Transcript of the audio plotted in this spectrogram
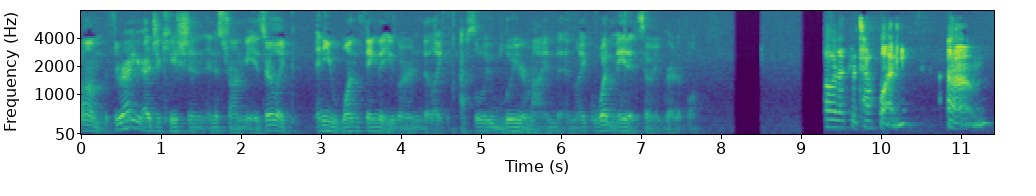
um, throughout your education in astronomy, is there like any one thing that you learned that like absolutely blew your mind, and like what made it so incredible? Oh, that's a tough one. Um,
